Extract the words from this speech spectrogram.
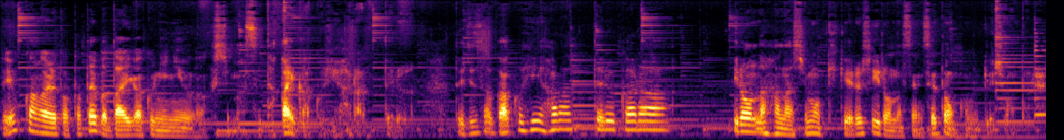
でよく考えると例えば大学に入学します。高い学費払ってる。で実は学費払ってるからいろんな話も聞けるしいろんな先生ともコミュニケーションを取れる。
